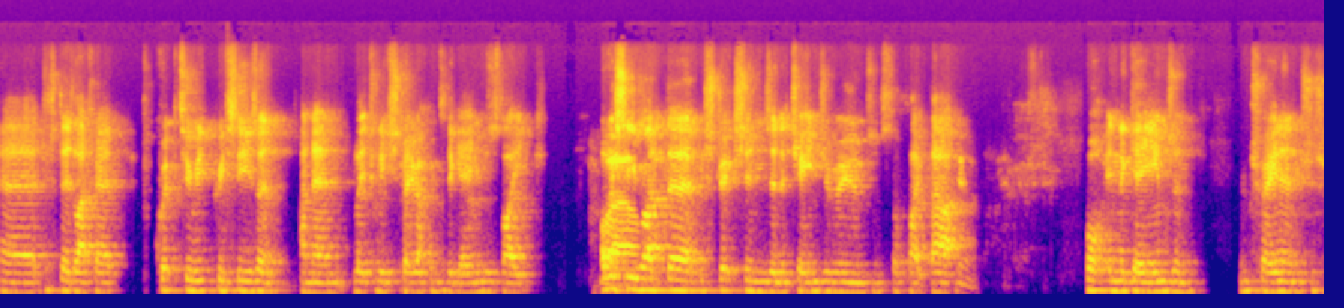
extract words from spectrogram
Uh, just did like a quick two week preseason and then literally straight back into the games. Like obviously wow. you had the restrictions in the changing rooms and stuff like that. Yeah. But in the games and, and training, it's just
